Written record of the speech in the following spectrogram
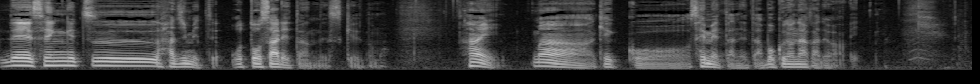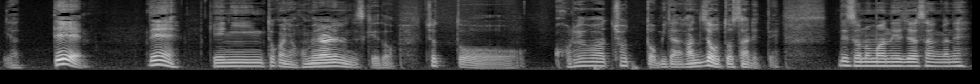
で、先月初めて落とされたんですけれども。はい。まあ、結構攻めたネタ、僕の中では、やって、で、芸人とかには褒められるんですけど、ちょっと、これはちょっと、みたいな感じで落とされて。で、そのマネージャーさんがね、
